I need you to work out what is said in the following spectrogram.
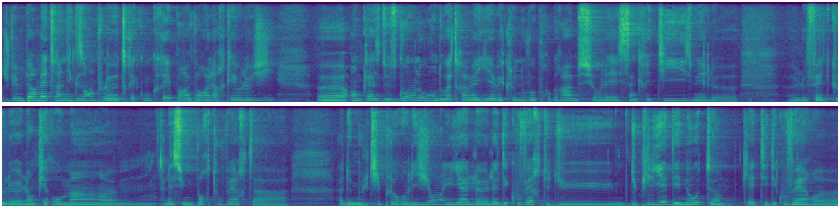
Je vais me permettre un exemple très concret par rapport à l'archéologie. Euh, en classe de seconde, où on doit travailler avec le nouveau programme sur les syncrétismes et le, le fait que le- l'Empire romain laisse une porte ouverte à, à de multiples religions, il y a la découverte du, du pilier des Nautes qui a été découvert euh,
